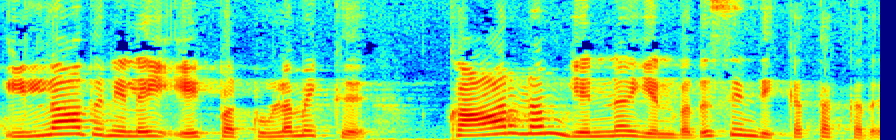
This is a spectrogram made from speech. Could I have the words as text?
இல்லாத நிலை ஏற்பட்டுள்ளமைக்கு காரணம் என்ன என்பது சிந்திக்கத்தக்கது.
